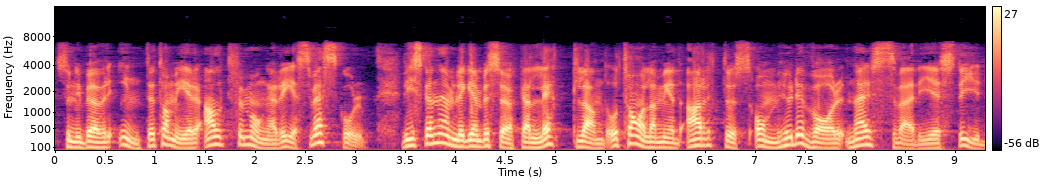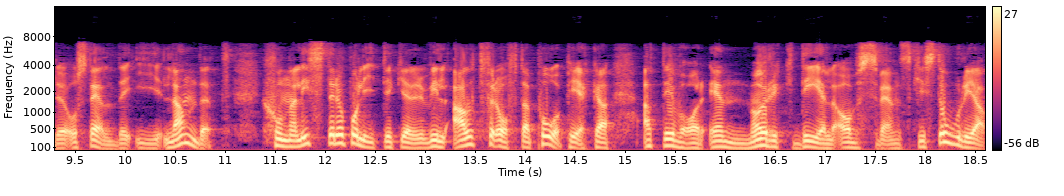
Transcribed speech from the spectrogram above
så ni behöver inte ta med er allt för många resväskor. Vi ska nämligen besöka Lettland och tala med Artus om hur det var när Sverige styrde och ställde i landet. Journalister och politiker vill allt för ofta påpeka att det var en mörk del av svensk historia.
